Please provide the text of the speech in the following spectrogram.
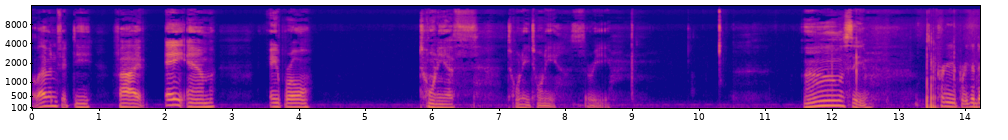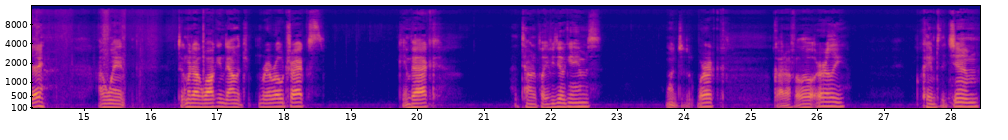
11:55 a.m. April 20th, 2023. Um, let's see. It's a pretty pretty good day. I went took my dog walking down the railroad tracks. Came back. Had time to play video games. Went to work. Got off a little early. Came to the gym.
